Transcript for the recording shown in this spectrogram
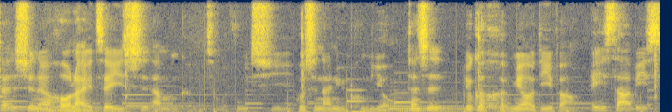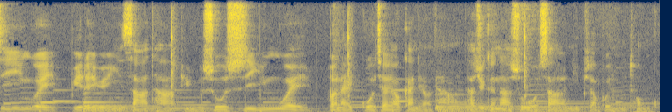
但是呢，后来这一世他们可能成为夫妻或是男女朋友。但是有个很妙的地方，A 杀 B 是因为别的原因杀他，比如说是因为本来国家要干掉他，他就跟他说：“我杀了你比较不会那么痛苦，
